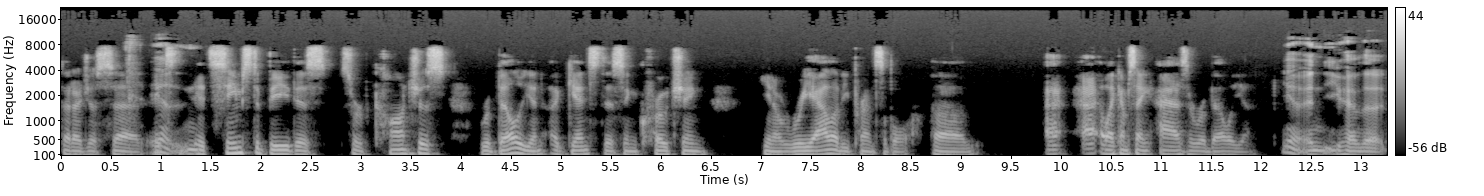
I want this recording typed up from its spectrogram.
that I just said. Yeah. It seems to be this sort of conscious rebellion against this encroaching, you know, reality principle. Uh, a, a, like I'm saying, as a rebellion. Yeah, and you have that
